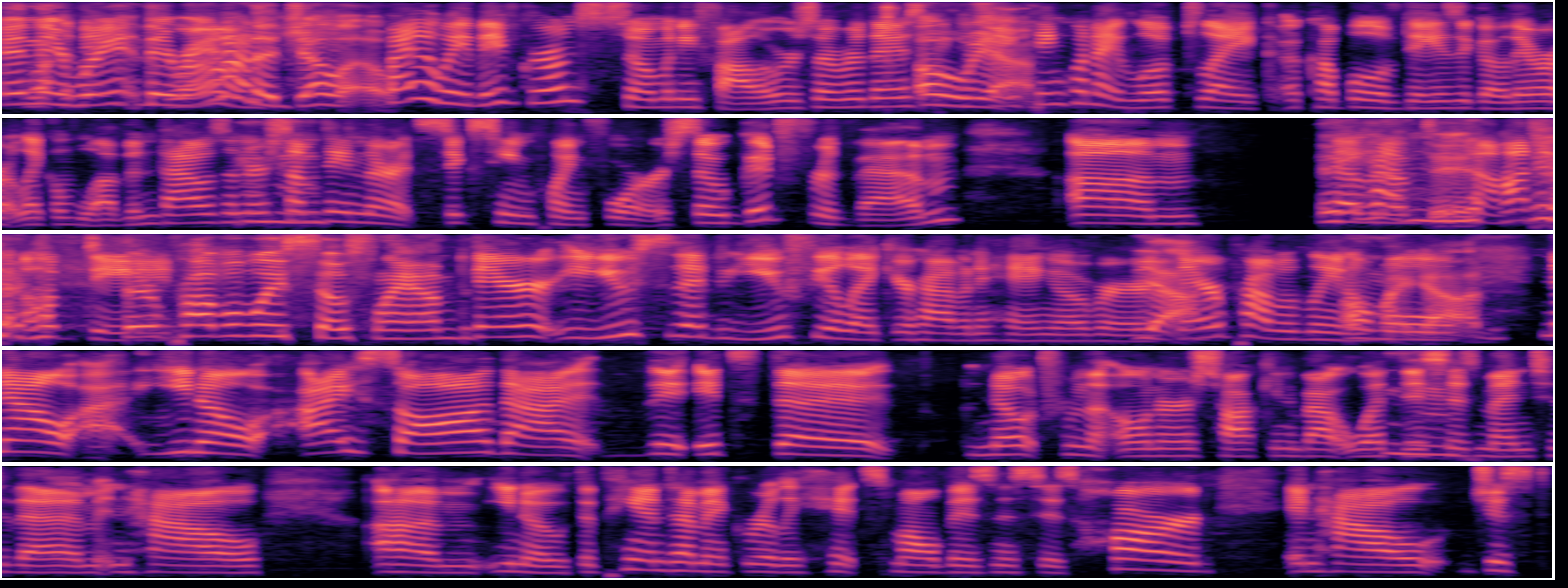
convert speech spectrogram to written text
and they ran they ran out of Jello. By the way, they've grown so many followers over this. Oh, yeah. I think when I looked like a couple of days ago, they were at like eleven or Mhm. something. They're at sixteen point four. So good for them. Um, they, haven't have updated. not updated. They're probably so slammed. They're- you said you feel like you're having a hangover. Yeah. They're probably in a Oh my hole. god. Now, you know, I saw that it's the note from the owners talking about what this Mhm. has meant to them and how, um, you know, the pandemic really hit small businesses hard and how just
